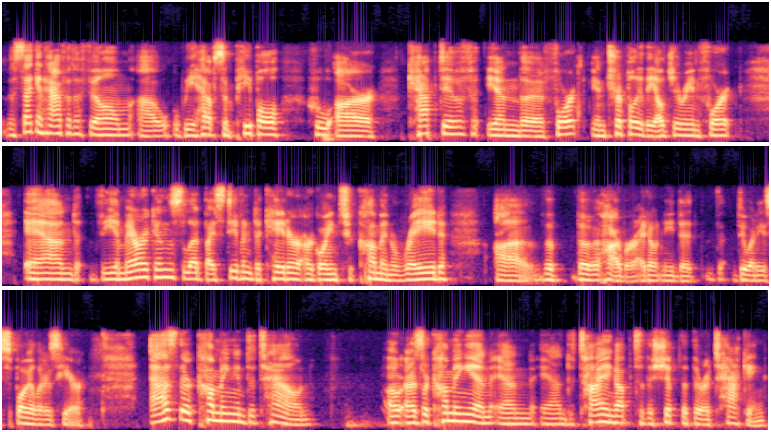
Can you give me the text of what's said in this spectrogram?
the second half of the film. Uh, we have some people who are captive in the fort in Tripoli, the Algerian fort. And the Americans, led by Stephen Decatur, are going to come and raid uh, the the harbor. I don't need to do any spoilers here. As they're coming into town, or as they're coming in and and tying up to the ship that they're attacking,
